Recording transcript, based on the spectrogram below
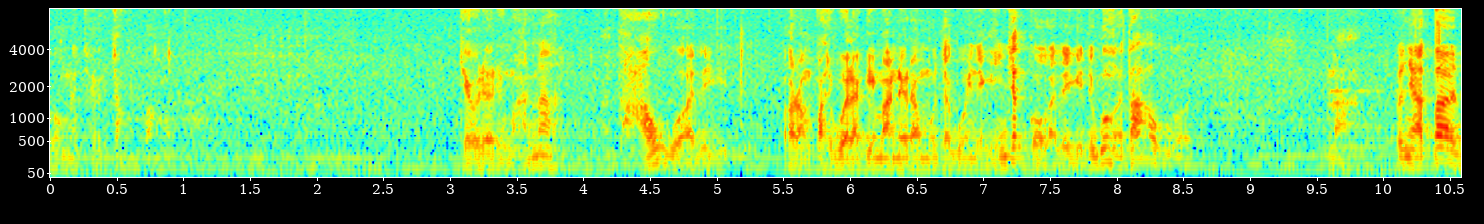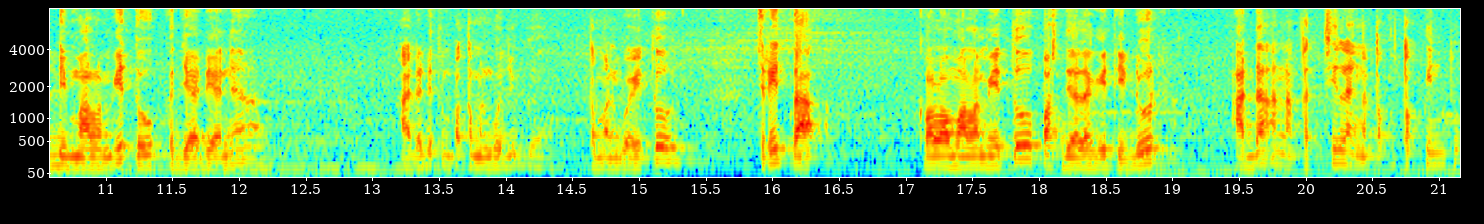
Gua ngeliat cewek cakep banget. Cewek dari mana? Nggak tahu gua ada gitu orang pas gua lagi mandi rambutnya gua injek injek kok ada gitu gua nggak tahu nah ternyata di malam itu kejadiannya ada di tempat teman gua juga. Teman gua itu cerita kalau malam itu pas dia lagi tidur ada anak kecil yang ngetok-ngetok pintu.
